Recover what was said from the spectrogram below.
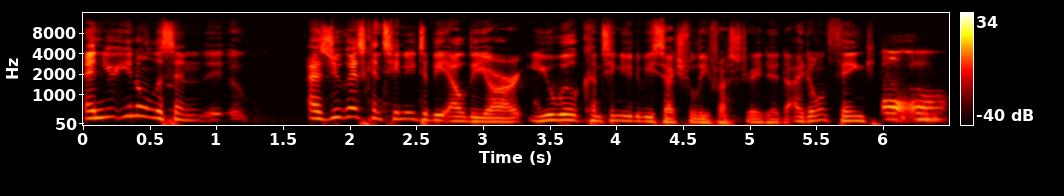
And you you know, listen, uh, as you guys continue to be LDR, you will continue to be sexually frustrated. I don't think Oo.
